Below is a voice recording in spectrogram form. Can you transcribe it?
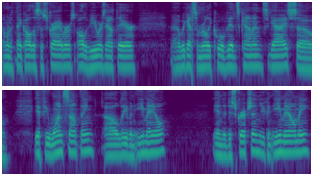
I want to thank all the subscribers, all the viewers out there. Uh, we got some really cool vids coming, guys. So if you want something, I'll leave an email in the description. You can email me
